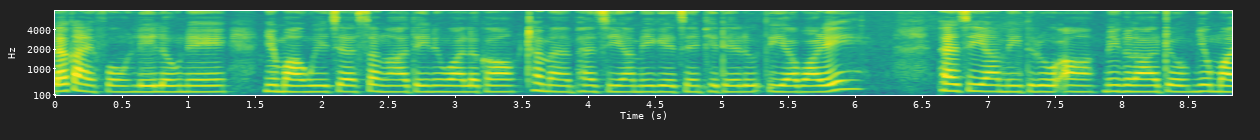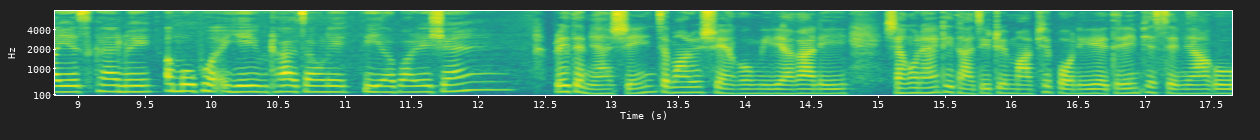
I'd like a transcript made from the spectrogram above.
လက်ကင်ဖုန်း၄လုံးနဲ့မြန်မာငွေကျပ်15သိန်းတို့အား၎င်းထပ်မံဖမ်းဆီးရမိခဲ့ခြင်းဖြစ်တယ်လို့သိရပါတယ်။ ဖမ်းဆီးရမိသူတို့အားမင်္ဂလာတုံမြို့မရဲစခန်းတွင်အမှုဖွင့်အရေးယူထားကြောင်းလည်းသိရပါတယ်ရှင်။ပြည်သက်များရှင်ကျမတို့ရွှေရန်ကုန်မီဒီယာကနေရန်ကုန်တိုင်းဒေသကြီးတွင်မှဖြစ်ပေါ်နေတဲ့သတင်းဖြစ်စဉ်များကို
